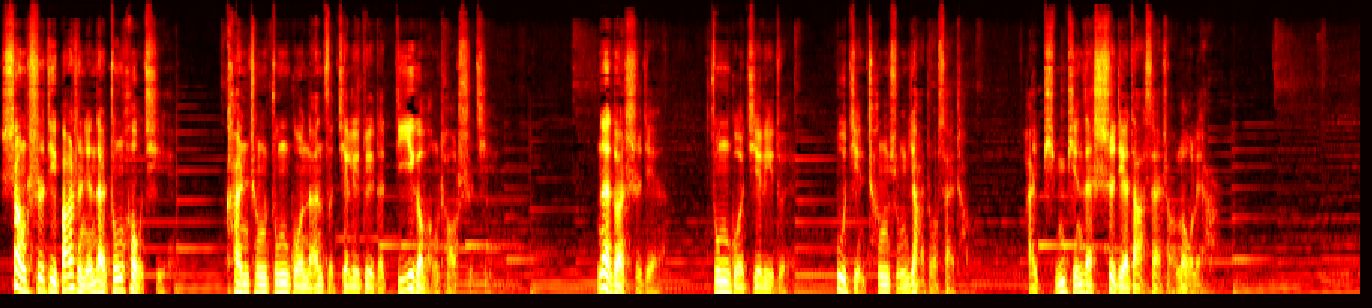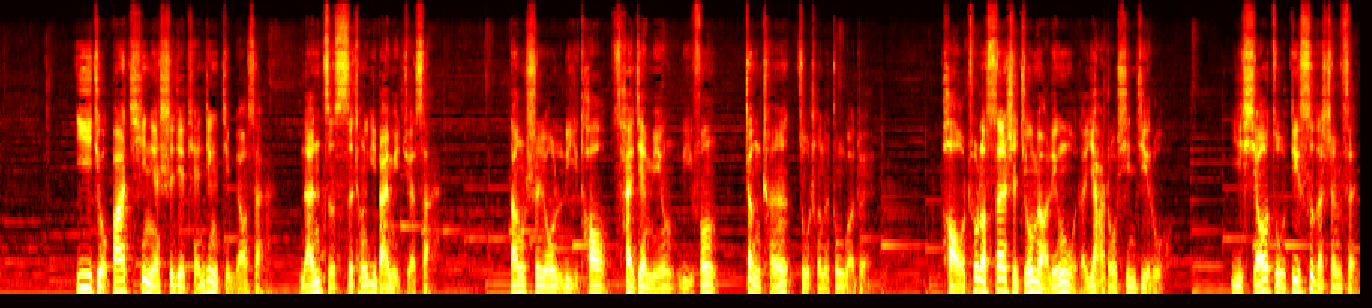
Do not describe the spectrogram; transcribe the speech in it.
上世纪八十年代中后期，堪称中国男子接力队的第一个王朝时期。那段时间。中国接力队不仅称雄亚洲赛场，还频频在世界大赛上露脸。一九八七年世界田径锦标赛男子四乘一百米决赛，当时由李涛、蔡建明、李峰、郑晨组成的中国队，跑出了三十九秒零五的亚洲新纪录，以小组第四的身份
